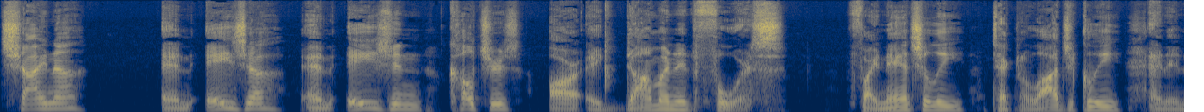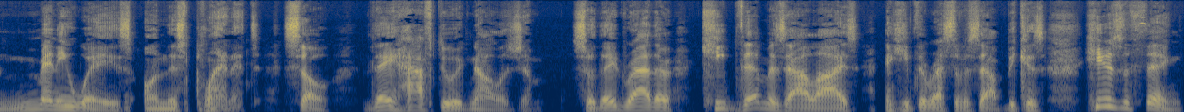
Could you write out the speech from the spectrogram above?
China and Asia and Asian cultures are a dominant force financially, technologically, and in many ways on this planet. So they have to acknowledge them. So they'd rather keep them as allies and keep the rest of us out. Because here's the thing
